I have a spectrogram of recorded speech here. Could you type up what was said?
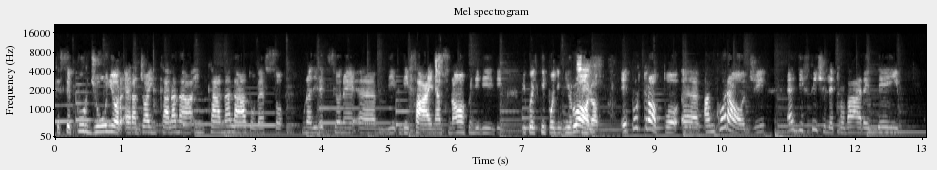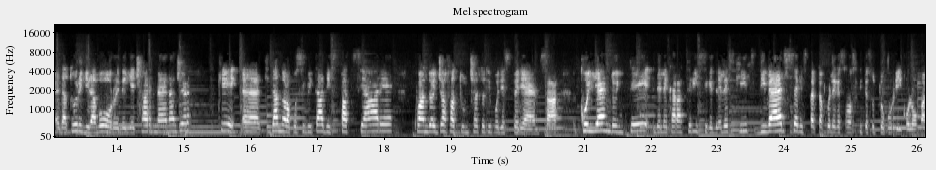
che seppur junior era già incalana- incanalato verso una direzione eh, di, di, finance, no? quindi di, di, di, quel tipo di, ruolo. Sì. E purtroppo eh, ancora oggi è difficile trovare dei eh, datori di lavoro e degli HR manager che eh, ti danno la possibilità di spaziare quando hai già fatto un certo tipo di esperienza, cogliendo in te delle caratteristiche, delle skills diverse rispetto a quelle che sono scritte sul tuo curriculum.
